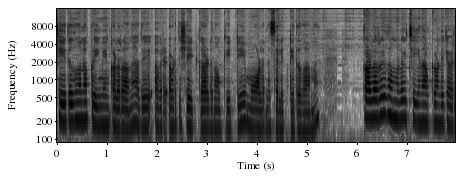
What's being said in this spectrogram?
ചെയ്തതെന്ന് പറഞ്ഞാൽ പ്രീമിയം കളറാണ്. അത് അവർ അവിടുത്തെ ഷെയ്ഡ് കാർഡ് നോക്കിയിട്ട് മോളനെ സെലക്ട് ചെയ്തതാണ്. കളറ് നമ്മൾ ചെയ്യുന്ന ആൾക്ക് വേണ്ടിയിട്ട് അവർ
